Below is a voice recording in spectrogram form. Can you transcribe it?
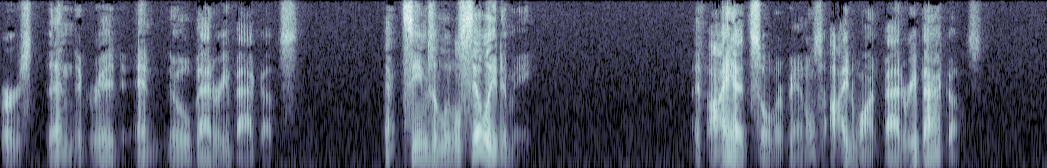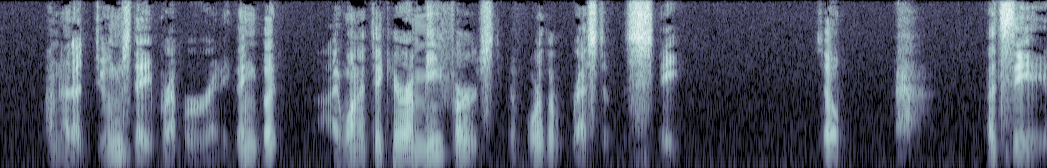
first, then the grid and no battery backups. That seems a little silly to me. If I had solar panels, I'd want battery backups. I'm not a doomsday prepper or anything, but I want to take care of me first before the rest of the state. So let's see.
